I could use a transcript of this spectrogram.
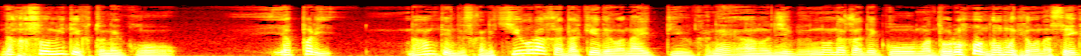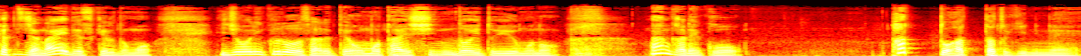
なんかそう見ていくとね、こう、やっぱり、なんていうんですかね、清らかだけではないっていうかね、あの自分の中でこう、まあ、泥を飲むような生活じゃないですけれども、非常に苦労されて重たい、しんどいというもの、なんかね、こう、パッと会った時にね、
